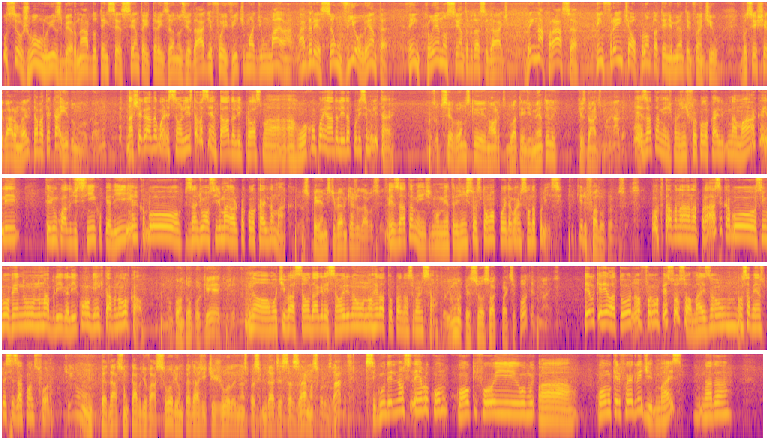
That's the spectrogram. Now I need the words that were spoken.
O seu João Luiz Bernardo tem 63 anos de idade e foi vítima de uma agressão violenta em pleno centro da cidade, bem na praça, em frente ao pronto atendimento infantil. Vocês chegaram lá, ele estava até caído no local, né? Na chegada da guarnição ali, estava sentado ali próximo à rua, acompanhado ali da polícia militar. Nós observamos que na hora do atendimento ele quis dar uma desmaiada? É, exatamente, quando a gente foi colocar ele na maca, ele teve um quadro de síncope ali e acabou precisando de um auxílio maior para colocar ele na maca. Os PMs tiveram que ajudar vocês? Exatamente, no momento a gente solicitou um apoio da guarnição da polícia. O que, que ele falou para vocês? Pô, que estava na, na praça e acabou se envolvendo numa briga ali com alguém que estava no local. Não contou por quê? Não, a motivação da agressão ele não, não relatou para a nossa guarnição. Foi uma pessoa só que participou ou teve mais? Pelo que relatou, não foi uma pessoa só, mas não, não sabemos precisar quantos foram. Tinha um pedaço, um cabo de vassoura e um pedaço de tijolo nas proximidades dessas armas foram usadas? Segundo ele, não se lembra como, qual que foi a, como que ele foi agredido, mas nada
